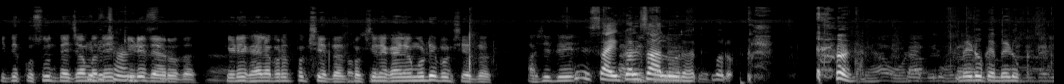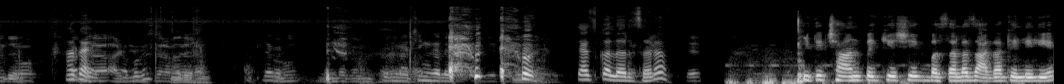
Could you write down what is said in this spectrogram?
की ते कुसून त्याच्यामध्ये किडे तयार होतात. किडे खायला परत पक्षी येतात. पक्षीने खायला मोठे पक्षी येतात. अशी ती सायकल चालू राहत. बरोबर. बिडूक आहे बेडूक. हा काय? त्याच कलरचं ना? इथे छानपैकी अशी एक बसायला जागा केलेली आहे.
